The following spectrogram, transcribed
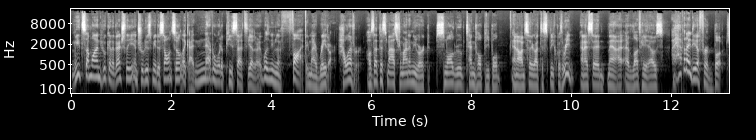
meet someone who can eventually introduce me to so and so. Like I never would have pieced that together. It wasn't even a thought in my radar. However, I was at this mastermind in New York, small group, 10, 12 people. And obviously I got to speak with Reid. And I said, man, I, I love Hay House. I have an idea for a book.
